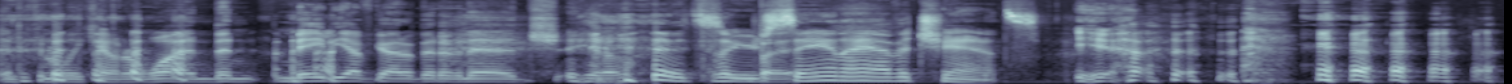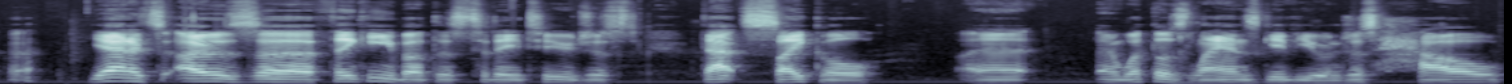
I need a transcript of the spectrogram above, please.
and I can only counter one, then maybe I've got a bit of an edge. You know? so you're but- saying I have a chance. Yeah. yeah, and it's I was uh, thinking about this today too. Just that cycle, uh, and what those lands give you, and just how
